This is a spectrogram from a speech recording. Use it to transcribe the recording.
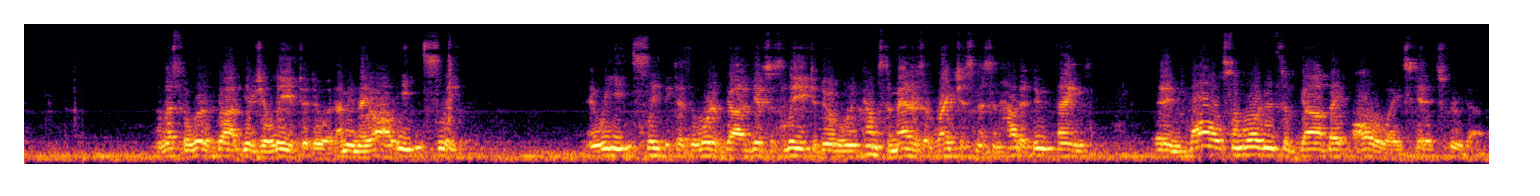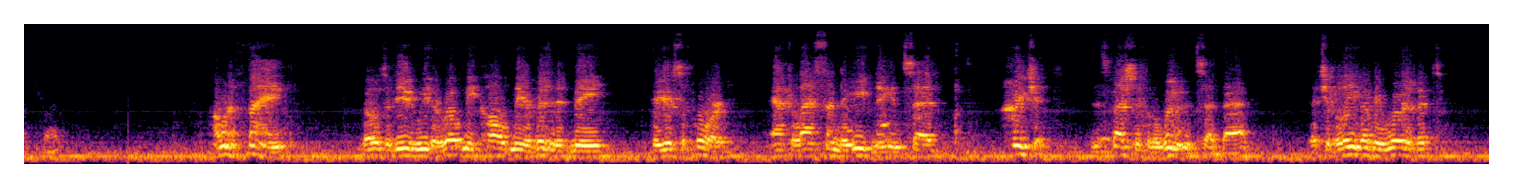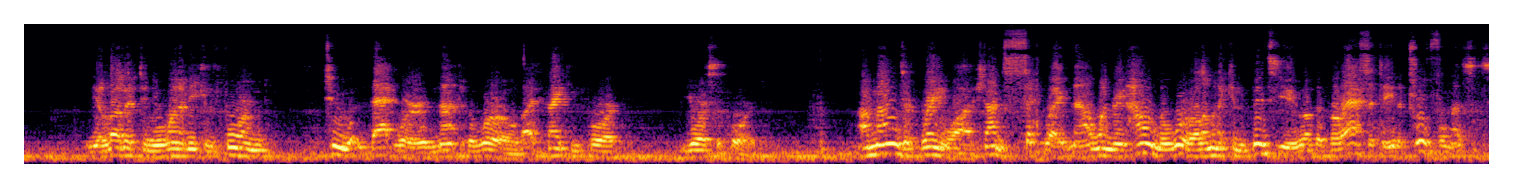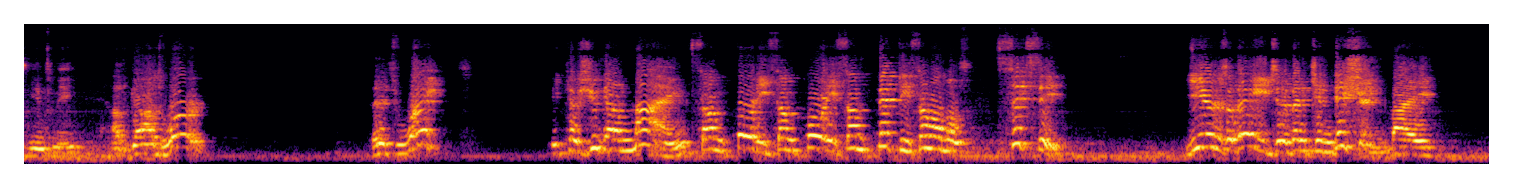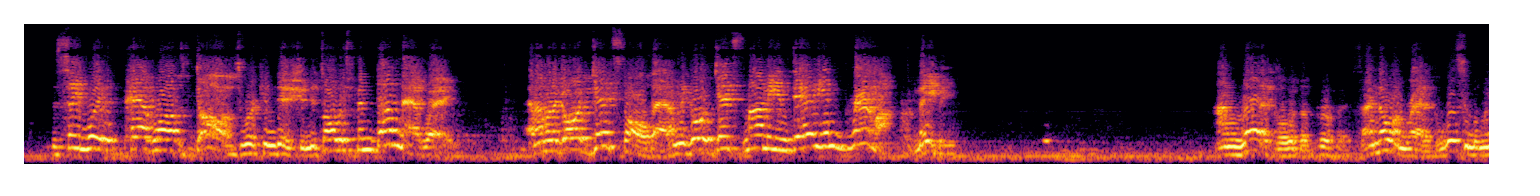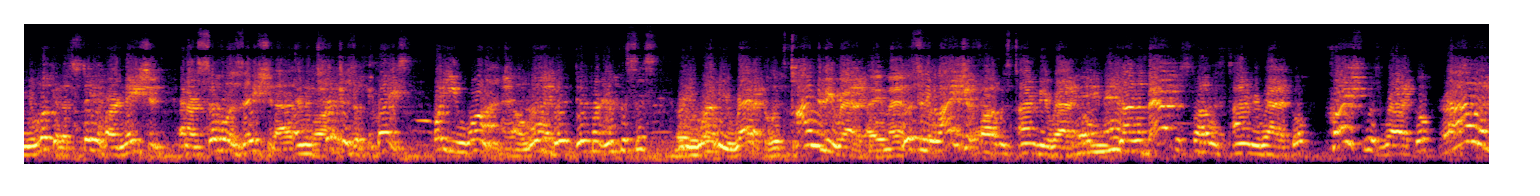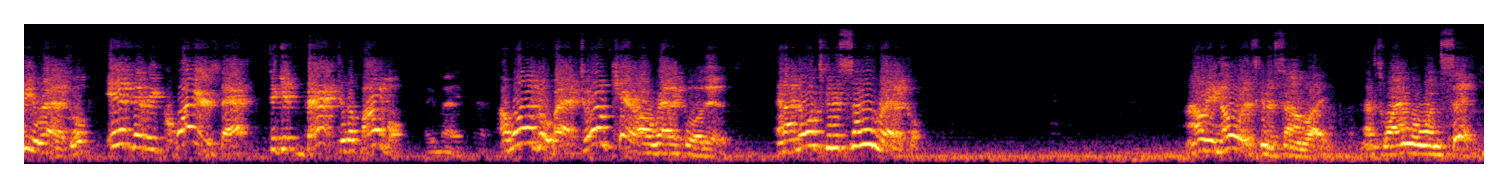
Unless the Word of God gives you leave to do it. I mean, they all eat and sleep. And we eat and sleep because the Word of God gives us leave to do it. But when it comes to matters of righteousness and how to do things that involve some ordinance of God, they always get it screwed up. That's right. I want to thank those of you who either wrote me, called me, or visited me for your support after last Sunday evening and said, preach it. And especially for the women that said that, that you believe every word of it, you love it, and you want to be conformed to that word, not to the world. I thank you for your support. Our minds are brainwashed. I'm sick right now wondering how in the world I'm going to convince you of the veracity, the truthfulness, excuse me, of God's Word. That it's right. Because you've got a mind, some 30, some 40, some 50, some almost 60 years of age that have been conditioned by the same way that Pavlov's dogs were conditioned. It's always been done that way. And I'm going to go against all that. I'm going to go against mommy and daddy and grandma. Maybe. I'm radical with a purpose. I know I'm radical. Listen, but when you look at the state of our nation and our civilization and the churches of Christ, what do you want? A little bit different emphasis? Or you want to be radical? It's time to be radical. Amen. Listen, Elijah thought it was time to be radical. Amen. John the Baptist thought it was time to be radical. Christ was radical. And I want to be radical if it requires that to get back to the Bible. Amen. I want to go back to it. I don't care how radical it is. And I know it's going to sound radical. I already know what it's going to sound like. That's why I'm the one sick.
